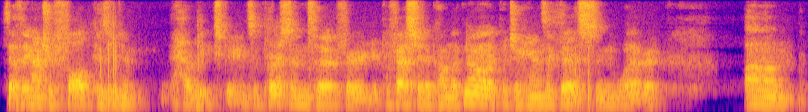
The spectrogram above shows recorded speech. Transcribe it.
it's definitely not your fault because you didn't have the experience in person to, for your professor to come like, no, like put your hands like this and whatever. Um,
